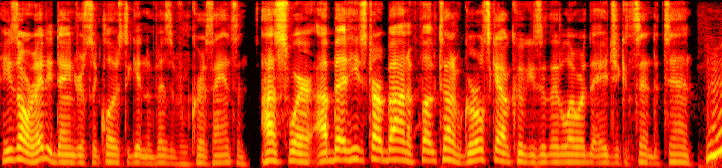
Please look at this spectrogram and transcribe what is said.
He's already dangerously close to getting a visit from Chris Hansen. I swear, I bet he'd start buying a fuck ton of Girl Scout cookies if they lowered the age of consent to 10. Hmm?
